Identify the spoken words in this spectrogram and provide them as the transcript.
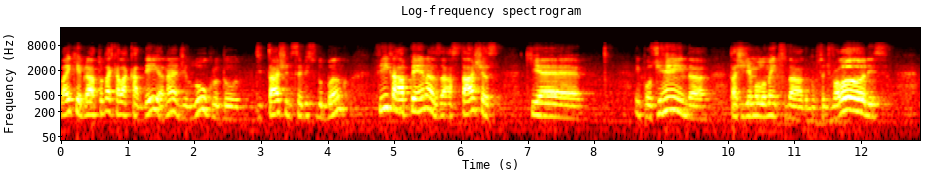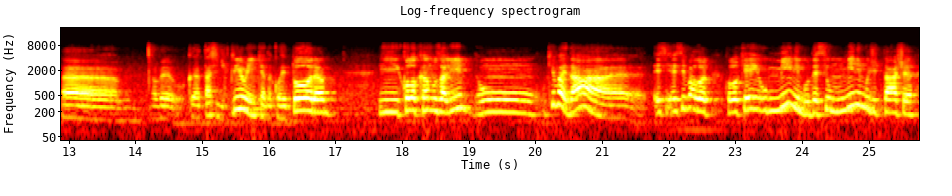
vai quebrar toda aquela cadeia né, de lucro, do, de taxa de serviço do banco, fica apenas as taxas que é imposto de renda, taxa de emolumentos da, da Bolsa de Valores, uh, a taxa de clearing, que é da corretora, e colocamos ali um, o que vai dar uh, esse, esse valor. Coloquei o mínimo, desse o mínimo de taxa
